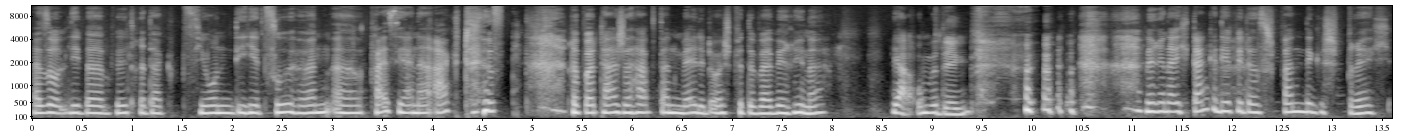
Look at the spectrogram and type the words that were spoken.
Also, liebe Bildredaktion, die hier zuhören, äh, falls ihr eine Arktis-Reportage habt, dann meldet euch bitte bei Verena. Ja, unbedingt. Verena, ich danke dir für das spannende Gespräch.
